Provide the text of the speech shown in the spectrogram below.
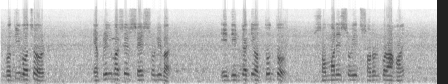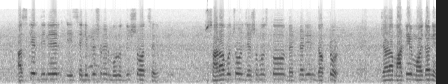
প্রতি বছর এপ্রিল মাসের শেষ শনিবার এই দিনটাকে অত্যন্ত সম্মানের সহিত স্মরণ করা হয়। আজকের দিনের এই সেলিব্রেশনের মূল উদ্দেশ্য হচ্ছে সারা বছর যে সমস্ত ভেটেনারিয়ান ডক্টর যারা মাঠে ময়দানে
